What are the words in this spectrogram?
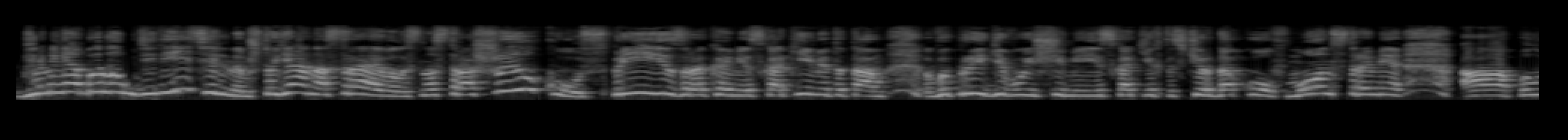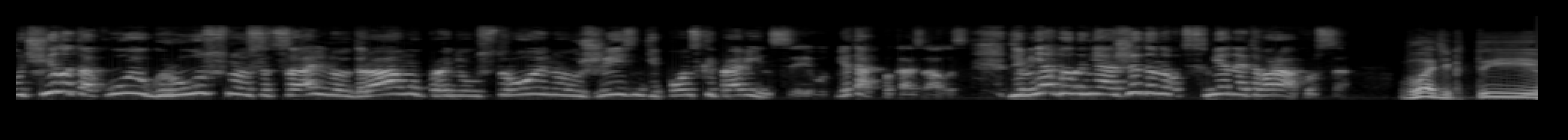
Для меня было удивительным, что я настраивалась на страшилку с призраками, с какими-то там выпрыгивающими из каких-то с чердаков монстрами, а получила такую грустную социальную драму про неустроенную жизнь японской провинции. Вот мне так показалось. Для меня было неожиданно вот смена этого ракурса. Владик, ты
